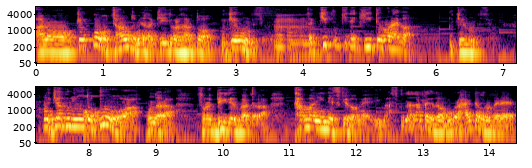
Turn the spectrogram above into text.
あの結構ちゃんと皆さん聞いてくださると、受けるんですよね。うんで聞く気で聞いてもらえば、受けるんですよ。ほんで逆に言うと、プロは、ほんなら、それできてるかって言ったら、たまにですけどね、今少なかったけど、僕ら入った頃でね、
